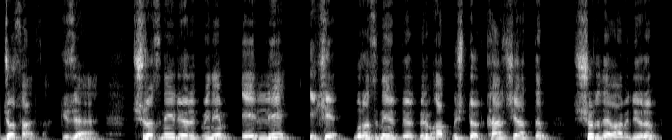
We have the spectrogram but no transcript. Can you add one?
Jos alfa. Güzel. Şurası neydi öğretmenim? 52. Burası neydi öğretmenim? 64. Karşıya attım. Şurada devam ediyorum.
